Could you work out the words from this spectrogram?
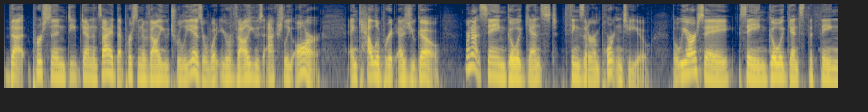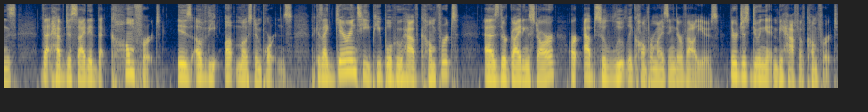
that person deep down inside, that person of value truly is or what your values actually are and calibrate as you go. We're not saying go against things that are important to you, but we are say saying go against the things that have decided that comfort is of the utmost importance because I guarantee people who have comfort as their guiding star are absolutely compromising their values. They're just doing it in behalf of comfort.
